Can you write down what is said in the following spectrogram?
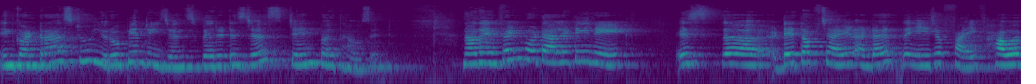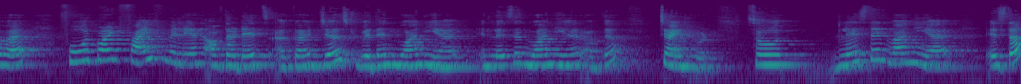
in contrast to European regions where it is just 10 per thousand. Now the infant mortality rate is the death of child under the age of 5. However, 4.5 million of the deaths occur just within one year in less than one year of the childhood. So, less than one year is the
